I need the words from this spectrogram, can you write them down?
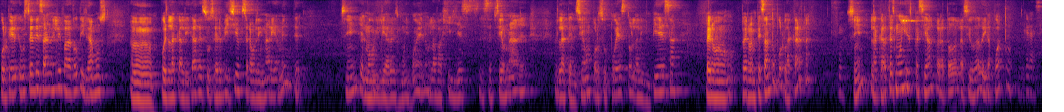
Porque ustedes han elevado, digamos, uh, pues la calidad de su servicio extraordinariamente. ¿sí? El mobiliario es muy bueno, la vajilla es excepcional, la atención, por supuesto, la limpieza, pero, pero empezando por la carta. Sí. La carta es muy especial para toda la ciudad de Irapuato. Gracias.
